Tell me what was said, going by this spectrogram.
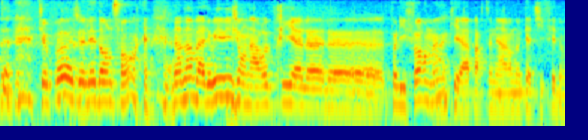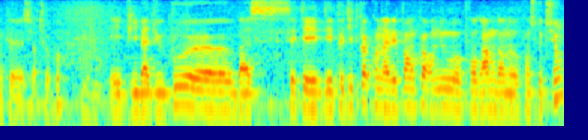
Théopo, je l'ai dans le sang. non, non, bah oui, oui, on a repris euh, le, Polyforme hein, qui appartenait à Arnaud Catifé, donc sur Théopo. Mhm. Et puis bah du coup, bah c'était des petites coques qu'on n'avait pas encore, nous, au programme dans nos constructions.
